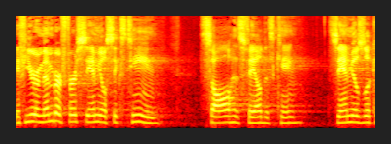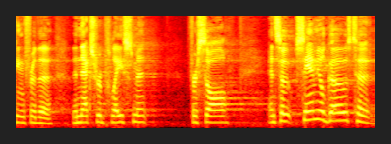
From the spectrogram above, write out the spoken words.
If you remember 1 Samuel 16, Saul has failed as king. Samuel's looking for the, the next replacement for Saul. And so Samuel goes to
